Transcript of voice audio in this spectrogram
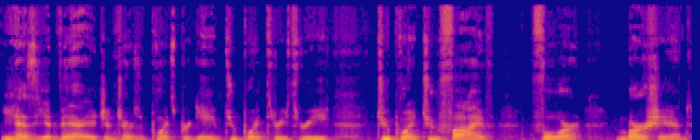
he has the advantage in terms of points per game 2.33, 2.25 for Marchand.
